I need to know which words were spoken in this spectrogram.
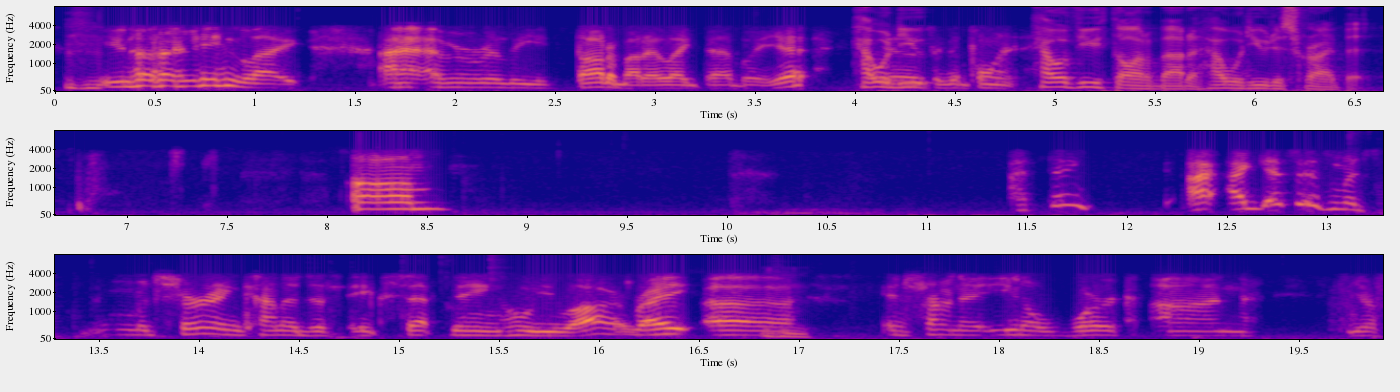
you know what i mean like i haven't really thought about it like that but yeah How would yeah, you that's a good point How have you thought about it? How would you describe it? um i think i, I guess it's mat- maturing kind of just accepting who you are right uh Mhm. And trying to you know work on your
